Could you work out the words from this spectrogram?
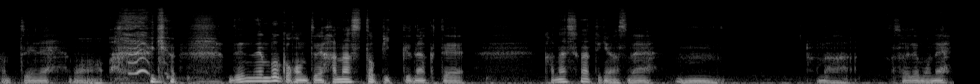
本当にねもう 全然僕本当に話すトピックなくて悲しくなってきますね。うん。まあそれでもね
